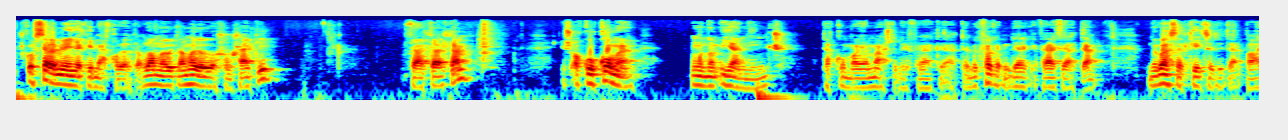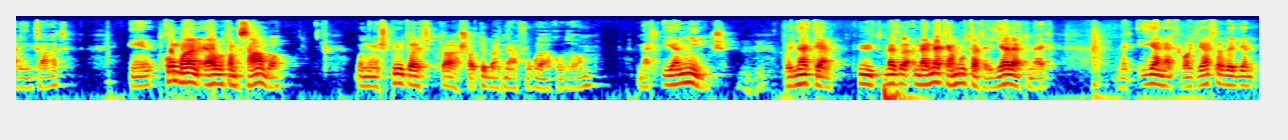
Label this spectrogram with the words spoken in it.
és akkor szellemi lények meghallottak. Nem, mert nem hallgasson senki. Felkeltem, és akkor komolyan, mondom, ilyen nincs. De komolyan másnap is felkeltem. Meg felkeltem, gyerekek, felkeltem. Mondom, veszek 200 liter pálinkát. Én komolyan el voltam számva, mondom, és spiritualitással többet nem foglalkozom, mert ilyen nincs. Hogy nekem üt, meg, meg nekem mutat egy jelet, meg, meg ilyenek, vagy érted, egy ilyen,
